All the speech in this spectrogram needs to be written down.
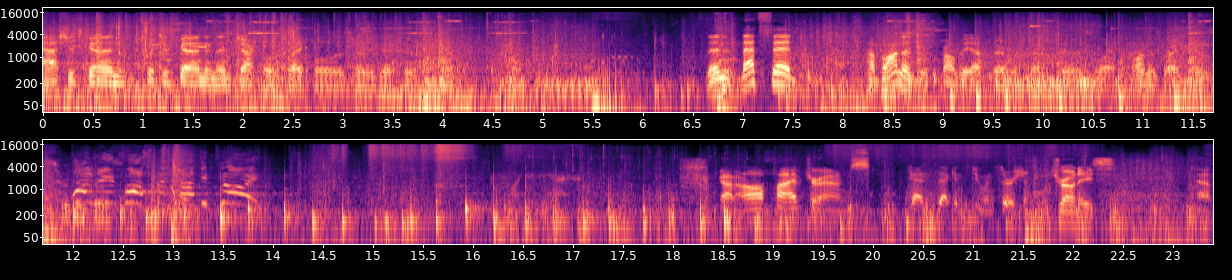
Ash's gun, Twitch's gun, and then Jackal's rifle is really good too. Then that said, Hibana's is probably up there with them too as well. Hibana's rifle is ridiculous. Reinforcements are deployed. Got all five drones. Ten seconds to insertion. Drone ace. Yeah.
